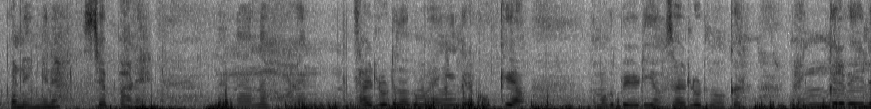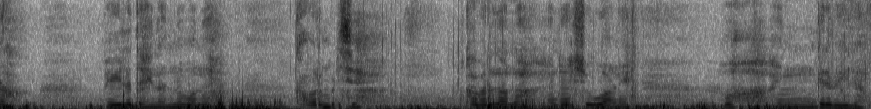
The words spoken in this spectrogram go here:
അതുകൊണ്ട് ഇങ്ങനെ സ്റ്റെപ്പാണേ നിന്ന് സൈഡിലോട്ട് നോക്കുമ്പോൾ ഭയങ്കര കൊക്കെയാണ് നമുക്ക് പേടിയാവും സൈഡിലോട്ട് നോക്കാൻ. ഭയങ്കര വെയിലാണ് വെയിലത്തായി നടന്നു പോകുന്ന കവറും പിടിച്ച്. കവറെന്ന് പറഞ്ഞാൽ എന്റെ ഷൂ ആണ്. ഓ ഭയങ്കര വെയിലാണ്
